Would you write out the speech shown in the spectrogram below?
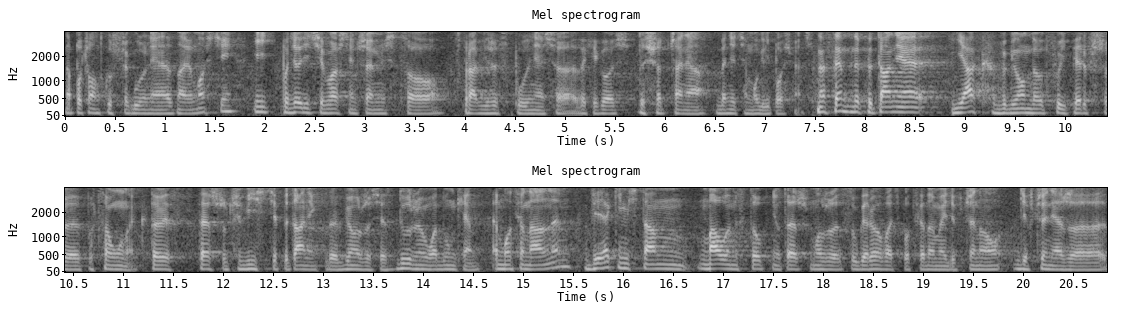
na początku szczególnie znajomości i podzielić się właśnie czymś, co sprawi, że wspólnie się z jakiegoś doświadczenia będziecie mogli pośmiać. Następne pytanie, jak wyglądał Twój pierwszy pocałunek? To jest też oczywiście pytanie, które wiąże się z dużym ładunkiem emocjonalnym. W jakimś tam małym stopniu też może sugerować podświadomie dziewczyną, dziewczynie, że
